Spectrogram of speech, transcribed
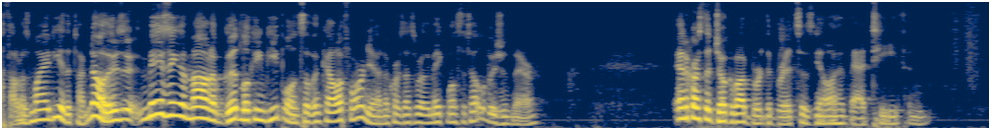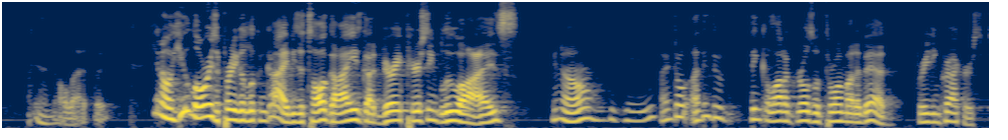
I thought it was my idea at the time. No, there's an amazing amount of good looking people in Southern California. And of course, that's where they make most of the television there. And of course, the joke about Bird the Brits is, you know, I have bad teeth and, and all that. But, you know, Hugh Laurie's a pretty good looking guy. He's a tall guy, he's got very piercing blue eyes. You know, I don't. I think they think a lot of girls would throw him out of bed for eating crackers.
